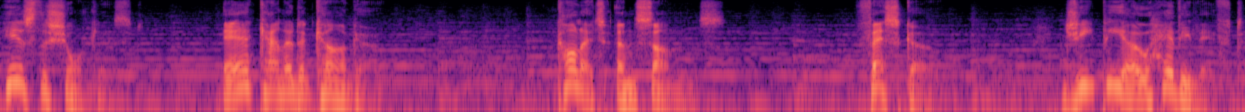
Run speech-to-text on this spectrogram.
Here's the shortlist. Air Canada Cargo, Collett and Sons, Fesco, GPO Heavy Lift,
